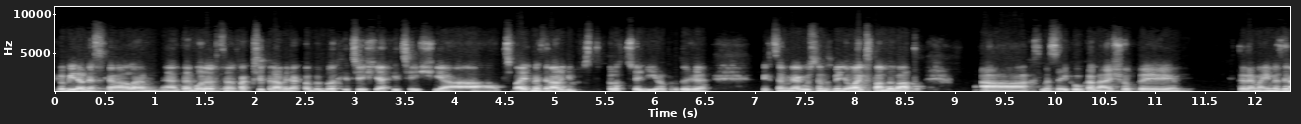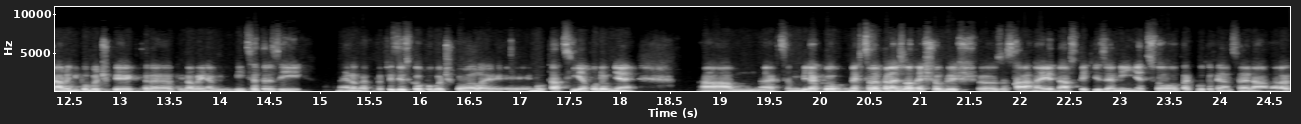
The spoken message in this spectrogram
probírat dneska, ale eh, ten model chceme fakt připravit, jako aby byl chytřejší a chytřejší a, a třeba i v mezinárodním prostředí, jo, protože my chceme, jak už jsem zmiňoval, expandovat a chceme se i koukat na e-shopy, které mají mezinárodní pobočky, které prodávají na více trzích, nejenom jako fyzickou pobočku, ale i mutací a podobně. A chceme být jako, nechceme penalizovat e-shop, když e, zasáhne jedna z pěti zemí něco, tak mu to finance nedáme, ale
